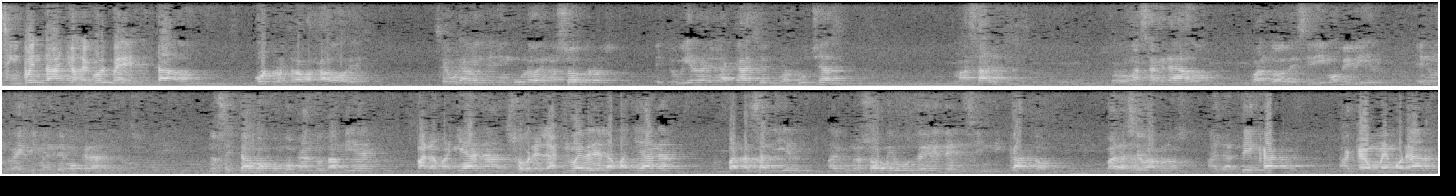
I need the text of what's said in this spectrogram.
50 años del golpe de Estado, otros trabajadores seguramente ninguno de nosotros estuvieron en la calle por luchas más altas, por lo más sagrado cuando decidimos vivir en un régimen democrático. Nos estamos convocando también para mañana, sobre las 9 de la mañana, van a salir algunos ómnibus desde el sindicato para llevarnos a La Teja a conmemorar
